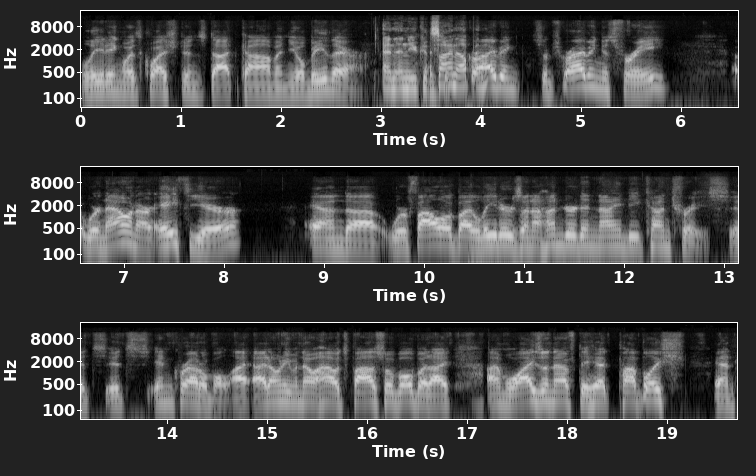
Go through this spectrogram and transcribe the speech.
leadingwithquestions.com and you'll be there. And then you can and sign subscribing, up. And- subscribing is free. We're now in our eighth year and uh, we're followed by leaders in 190 countries. It's it's incredible. I, I don't even know how it's possible, but I I'm wise enough to hit publish, and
